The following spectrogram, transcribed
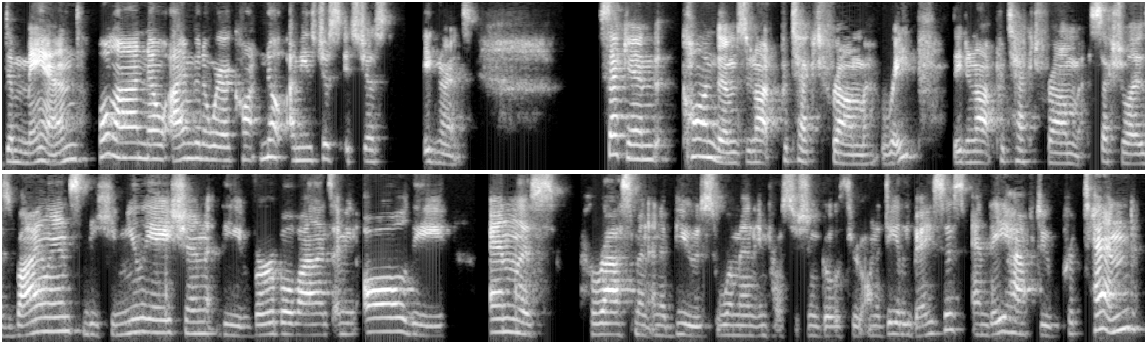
demand, hold on, no, I'm going to wear a con, no, I mean, it's just, it's just ignorance. Second, condoms do not protect from rape. They do not protect from sexualized violence, the humiliation, the verbal violence. I mean, all the endless harassment and abuse women in prostitution go through on a daily basis. And they have to pretend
